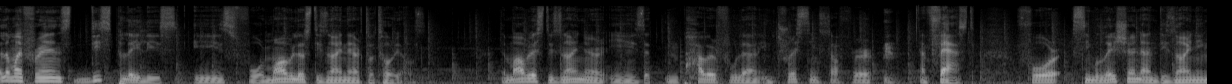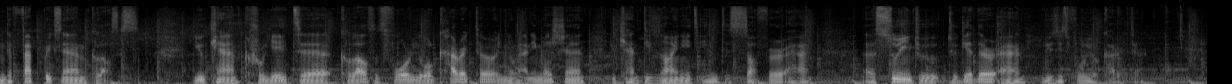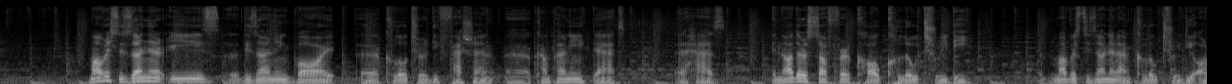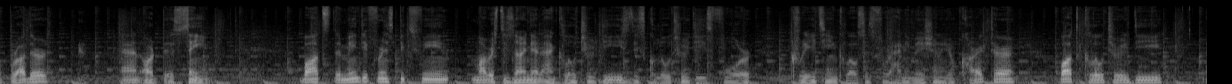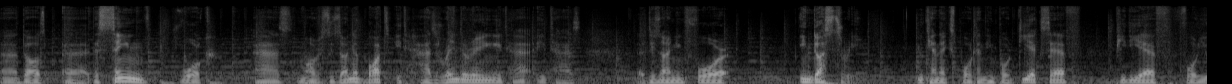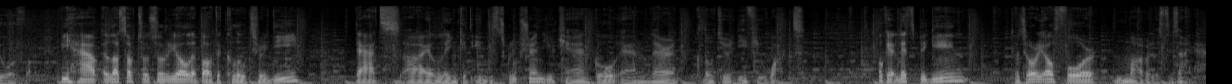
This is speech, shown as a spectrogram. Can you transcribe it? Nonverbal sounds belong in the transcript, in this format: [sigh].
Hello my friends, this playlist is for Marvelous Designer tutorials. The Marvelous Designer is a powerful and interesting software [clears throat] and fast for simulation and designing the fabrics and clothes. You can create uh, clothes for your character in your animation. You can design it in this software and uh, sewing to together and use it for your character. Marvelous Designer is uh, designing by uh, Clo3D fashion uh, company that uh, has another software called Clo3D. Marvelous Designer and Clo3D are brothers and are the same. But the main difference between Marvelous Designer and Clo3D is this Clo3D is for creating clothes for animation of your character but Clo3D uh, does uh, the same work as Marvelous Designer but it has rendering it, ha it has uh, designing for industry. You can export and import DXF PDF for your file. We have a lots of tutorial about the Clo3D that's I link it in description. You can go and learn Clo3D if you want. Okay let's begin tutorial for Marvelous Designer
